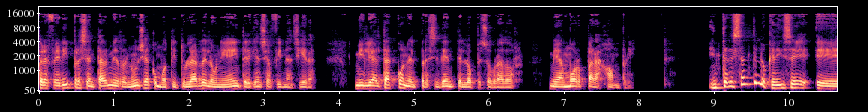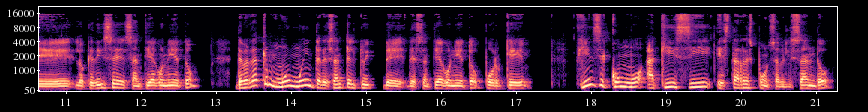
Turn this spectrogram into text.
Preferí presentar mi renuncia como titular de la Unidad de Inteligencia Financiera. Mi lealtad con el presidente López Obrador. Mi amor para Humphrey. Interesante lo que dice, eh, lo que dice Santiago Nieto. De verdad que muy, muy interesante el tuit de, de Santiago Nieto, porque fíjense cómo aquí sí está responsabilizando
